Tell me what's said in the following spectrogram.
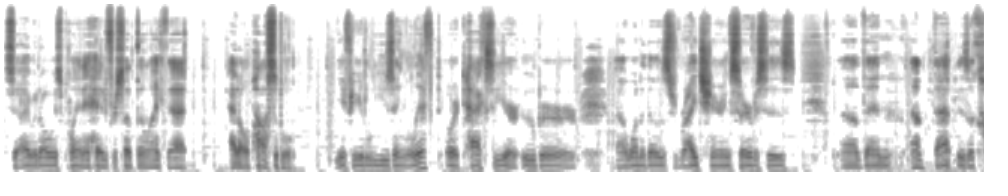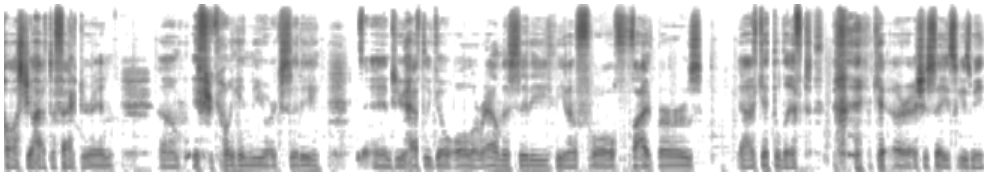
so i would always plan ahead for something like that at all possible if you're using Lyft or taxi or Uber or uh, one of those ride sharing services, uh, then uh, that is a cost you'll have to factor in. Um, if you're going in New York City and you have to go all around the city, you know, for all five boroughs, uh, get the Lyft. get, or I should say, excuse me,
